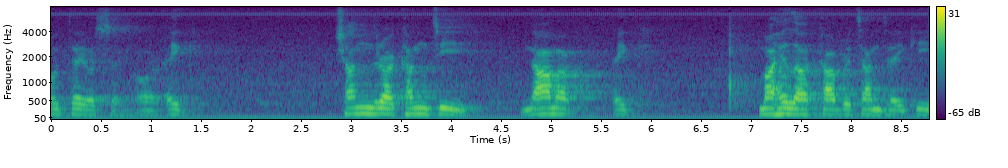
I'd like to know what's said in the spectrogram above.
होते उससे। और एक चंद्रकंती नामक एक महिला का वृत्तांत है कि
